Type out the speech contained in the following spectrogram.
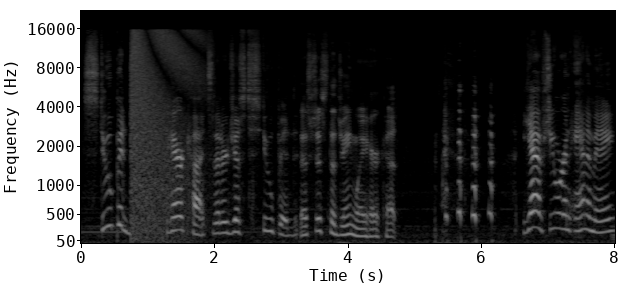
stupid haircuts that are just stupid? That's just the Janeway haircut. Yeah, if she were an anime.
